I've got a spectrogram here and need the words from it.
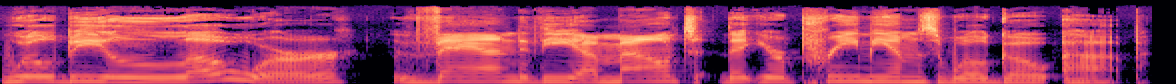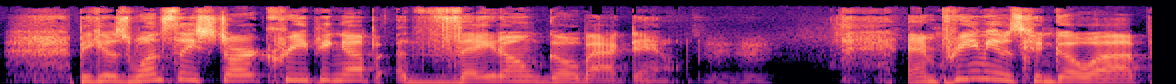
will be lower than the amount that your premiums will go up. Because once they start creeping up, they don't go back down. And premiums can go up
